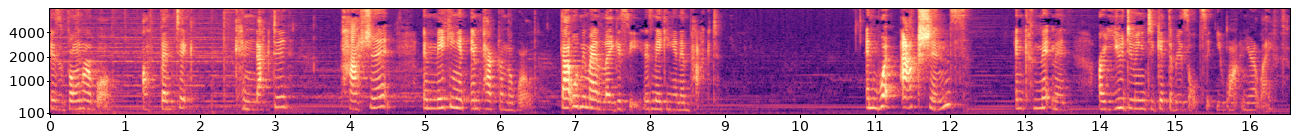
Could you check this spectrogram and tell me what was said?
is vulnerable, authentic, connected, passionate, and making an impact on the world. That will be my legacy, is making an impact. And what actions and commitment are you doing to get the results that you want in your life?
